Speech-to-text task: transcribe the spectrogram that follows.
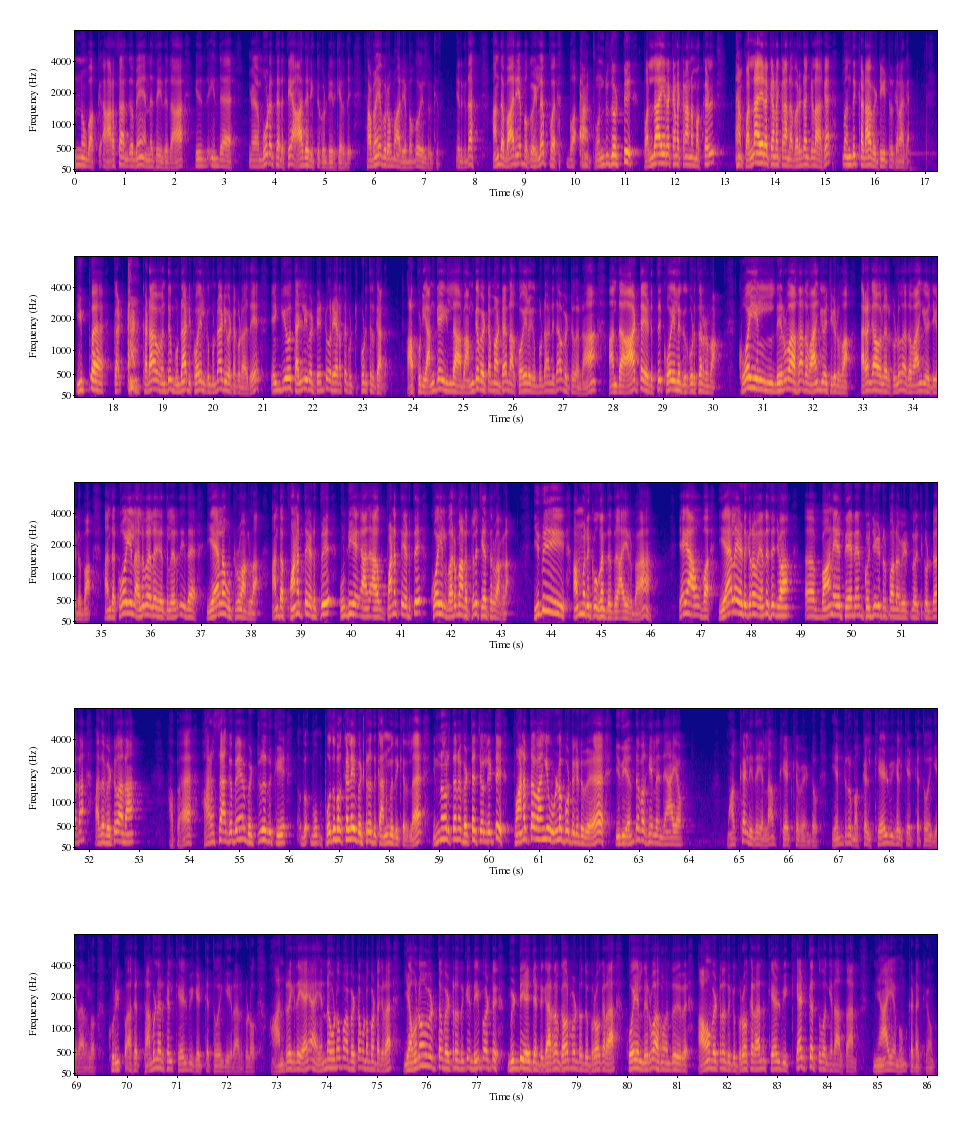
இன்னும் வக்க அரசாங்கமே என்ன செய்யுதுன்னா இந்த இந்த மூடத்தனத்தை ஆதரித்து கொண்டிருக்கிறது. சமயபுரம் மாரியம்ம கோயில் இருக்குது. இருக்குதா? அந்த மாரியம்ம கோயிலில் இப்போ தொன்று தொட்டு பல்லாயிரக்கணக்கான மக்கள் பல்லாயிரக்கணக்கான வருடங்களாக வந்து கடா வெட்டிக்கிட்டு இருக்கிறாங்க. இப்போ க கடாவை வந்து முன்னாடி கோயிலுக்கு முன்னாடி வெட்டக்கூடாது. எங்கேயோ தள்ளி வெட்டுன்ட்டு ஒரு இடத்த கொடுத்துருக்காங்க. அப்படி அங்கே இல்லாமல் அங்கே வெட்ட மாட்டேன். நான் கோயிலுக்கு முன்னாடி தான் வெட்டுவேன்னா அந்த ஆட்டை எடுத்து கோயிலுக்கு கொடுத்துடுவான் கோயில் நிர்வாகம் அதை வாங்கி வச்சுக்கிடுவான் அறங்காவலர் குழு அதை வாங்கி வச்சுக்கிடுவான் அந்த கோயில் அலுவலகத்திலேருந்து இதை ஏலம் விட்டுருவாங்களாம் அந்த பணத்தை எடுத்து உண்டிய பணத்தை எடுத்து கோயில் வருமானத்தில் சேர்த்துருவாங்களாம் இது அம்மனுக்கு உகந்தது. ஆயிருமா? ஏங்க அவன் வ- ஏலம் எடுக்கிறவன் என்ன செஞ்சுவான்? அஹ், தேனேன்னு கொஞ்சிக்கிட்டு இருப்பான். வீட்டில் வச்சு கொண்டு வரான் அதை வெட்டுவானா? அப்போ அரசாங்கமே வெட்டுறதுக்கு பொ- பொதுமக்களே வெட்டுறதுக்கு அனுமதிக்கிறதில்ல. இன்னொருத்தனை வெட்ட சொல்லிட்டு பணத்தை வாங்கி உள்ளே போட்டுக்கிட்டது. இது எந்த வகையில் நியாயம்? மக்கள் இதையெல்லாம் கேட்க வேண்டும். என்று மக்கள் கேள்விகள் கேட்க துவங்குகிறார்களோ? குறிப்பாக தமிழர்கள் கேள்வி கேட்க துவங்குகிறார்களோ? அன்றைக்கு இதை ஏன் என்ன விடமா வெட்ட விட மாட்டேங்கிற? எவனோ வெட்ட வெட்டுறதுக்கு நீ பாட்டு மிட் ஏஜென்ட்டு காரணம் கவர்மெண்ட் வந்து புரோக்கரா கோயில் நிர்வாகம் வந்து அவன் வெட்டுறதுக்கு புரோக்கரான்னு கேள்வி கேட்க துவங்கினால்தான் நியாயமும் கிடைக்கும்.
